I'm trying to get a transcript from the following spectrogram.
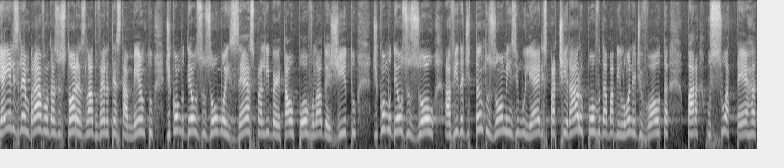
E aí eles lembravam das histórias lá do Velho Testamento, de como Deus usou Moisés para libertar o povo lá do Egito, de como Deus usou a vida de tantos homens e mulheres para tirar o povo da Babilônia de volta para a sua terra,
